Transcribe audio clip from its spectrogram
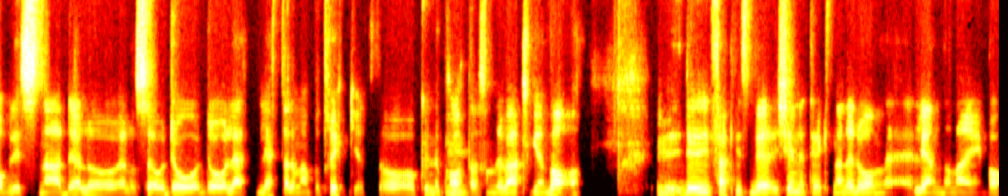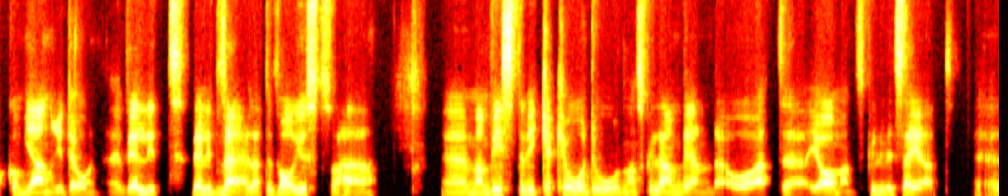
avlyssnad eller, eller så, då, då lättade man på trycket och kunde mm. prata mm. som det verkligen var. Det faktiskt kännetecknade de länderna bakom järnridån eh, väldigt, väldigt väl, att det var just så här. Eh, man visste vilka kodord man skulle använda och att ja, man skulle väl säga att Eh,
